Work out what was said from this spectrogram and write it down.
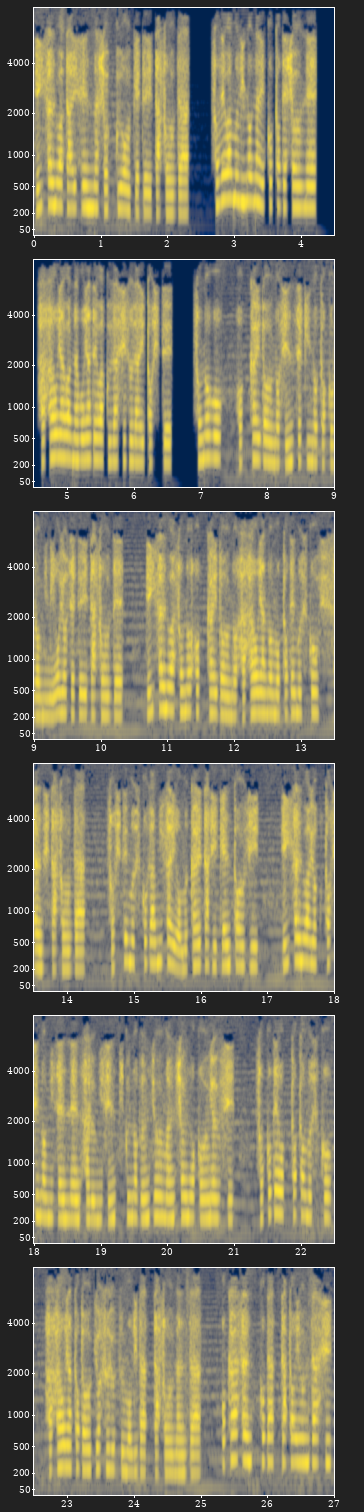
T さんは大変なショックを受けていたそうだ。それは無理のないことでしょうね。母親は名古屋では暮らしづらいとして、その後、北海道の親戚のところに身を寄せていたそうで、T さんはその北海道の母親の元で息子を出産したそうだ。そして息子が2歳を迎えた事件当時、T さんは翌年の2000年春に新築の分譲マンションを購入し、そこで夫と息子、母親と同居するつもりだったそうなんだ。お母さんっ子だったと言うんだし、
